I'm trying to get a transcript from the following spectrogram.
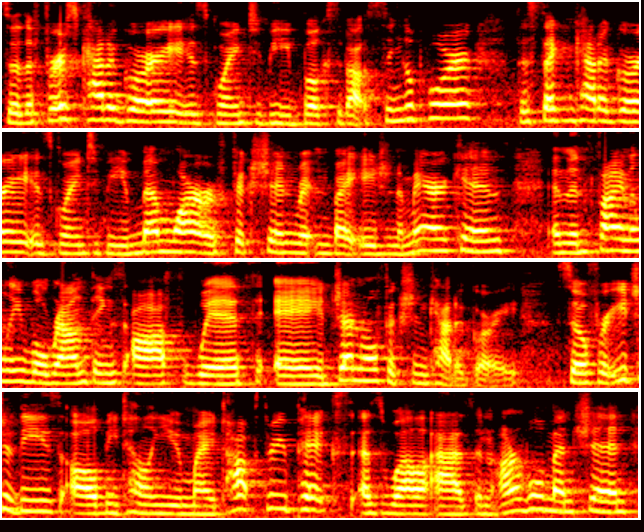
So the first category is going to be books about Singapore. The second category is going to be memoir or fiction written by Asian Americans. And then finally, we'll round things off with a general fiction category. So for each of these, I'll be telling you my top three picks as well as an honorable mention.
